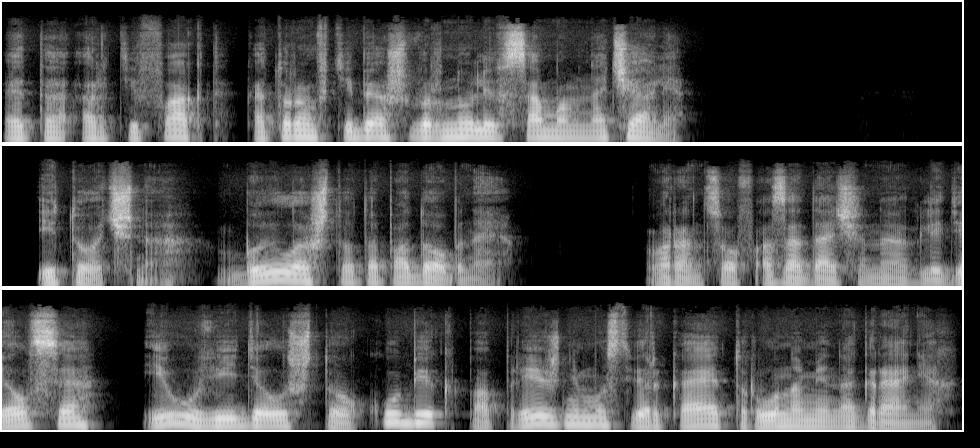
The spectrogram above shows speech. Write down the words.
Это артефакт, которым в тебя швырнули в самом начале». И точно, было что-то подобное. Воронцов озадаченно огляделся и увидел, что кубик по-прежнему сверкает рунами на гранях.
